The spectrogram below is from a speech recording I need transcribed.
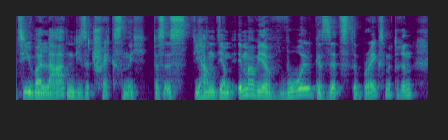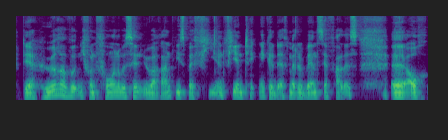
sie überladen diese Tracks nicht. Das ist, die haben, die haben immer wieder wohlgesetzte Breaks mit drin. Der Hörer wird nicht von vorne bis hinten überrannt, wie es bei vielen, vielen Technical Death Metal Bands der Fall ist. Äh, auch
